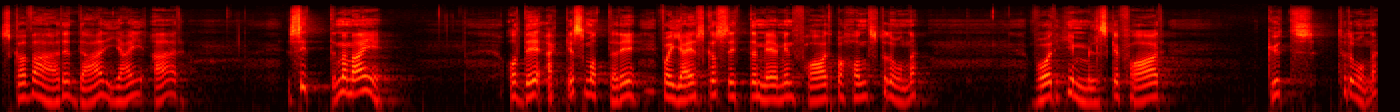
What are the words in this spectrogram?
skal være der jeg er. Sitte med meg. Og det er ikke småtteri, for jeg skal sitte med min far på hans trone. Vår himmelske Far, Guds trone.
